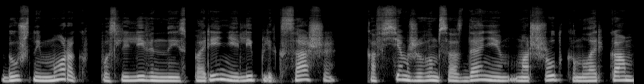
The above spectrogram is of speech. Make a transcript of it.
Душный морок после ливенной испарения липли к Саше, ко всем живым созданиям, маршруткам, ларькам.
